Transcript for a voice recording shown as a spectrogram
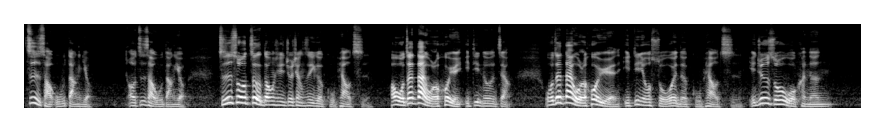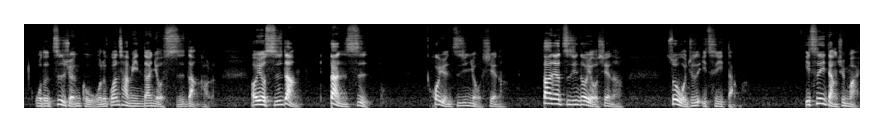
至少五档有。哦，至少五档有，只是说这个东西就像是一个股票池。哦。我在带我的会员一定都是这样，我在带我的会员一定有所谓的股票池，也就是说我可能我的自选股，我的观察名单有十档好了，哦，有十档，但是会员资金有限啊，大家资金都有限啊，所以我就是一次一档，一次一档去买，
